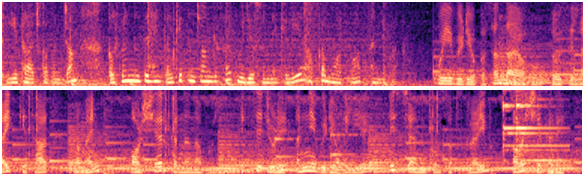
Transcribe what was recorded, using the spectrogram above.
तो ये था आज का पंचांग। कल फिर मिलते हैं कल के पंचांग के साथ। वीडियो सुनने के लिए आपका बहुत बहुत धन्यवाद। कोई वीडियो पसंद आया हो तो इसे लाइक के साथ, कमेंट और शेयर करना ना भूलें। इससे जुड़े अन्य वीडियो के लिए इस चैनल को सब्सक्राइब अवश्य करें।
